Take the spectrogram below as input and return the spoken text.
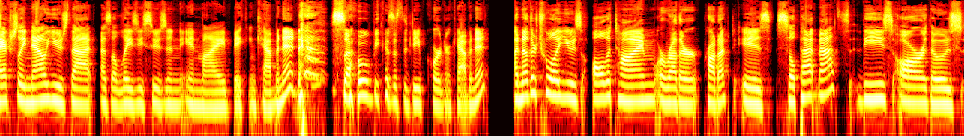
I actually now use that as a lazy Susan in my baking cabinet. so, because it's a deep corner cabinet. Another tool I use all the time, or rather, product is Silpat mats. These are those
